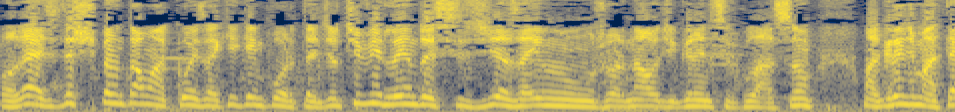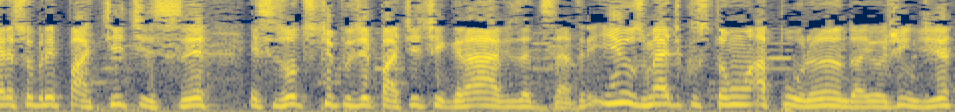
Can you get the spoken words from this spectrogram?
Ô, Ledes, deixa eu te perguntar uma coisa aqui que é importante. Eu tive lendo esses dias aí num jornal de grande circulação uma grande matéria sobre hepatite C, esses outros tipos de hepatite graves, etc. E os médicos estão apurando aí hoje em dia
